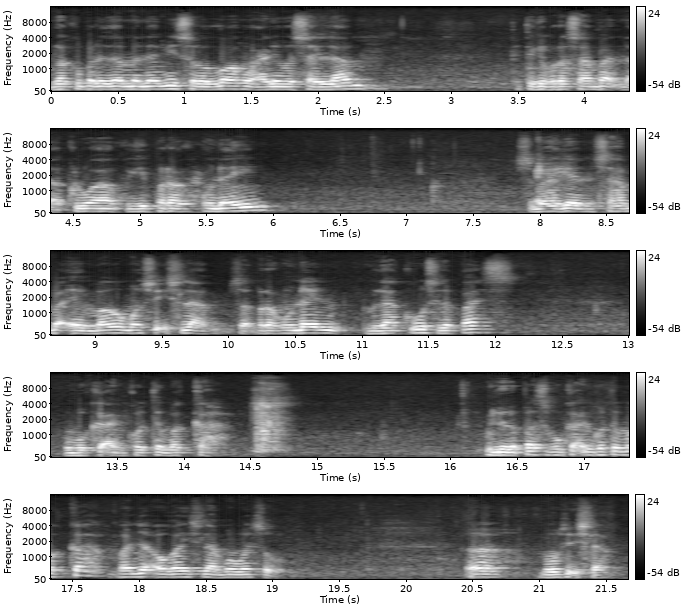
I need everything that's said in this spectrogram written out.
Berlaku pada zaman Nabi SAW ketika para sahabat nak keluar pergi perang Hunain sebahagian sahabat yang baru masuk Islam. Sebab perang Hunain berlaku selepas pembukaan kota Mekah. Bila lepas pembukaan kota Mekah banyak orang Islam mau masuk. Ha, masuk Islam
